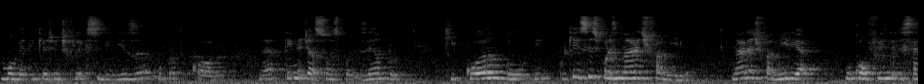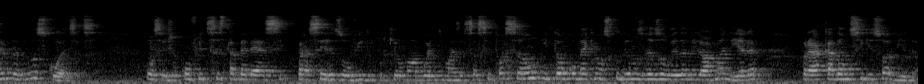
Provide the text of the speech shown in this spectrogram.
no momento em que a gente flexibiliza o protocolo. Né? Tem mediações, por exemplo, que quando. Porque existe, por exemplo, na área de família. Na área de família, o conflito ele serve para duas coisas. Ou seja, o conflito se estabelece para ser resolvido porque eu não aguento mais essa situação, então como é que nós podemos resolver da melhor maneira para cada um seguir sua vida?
